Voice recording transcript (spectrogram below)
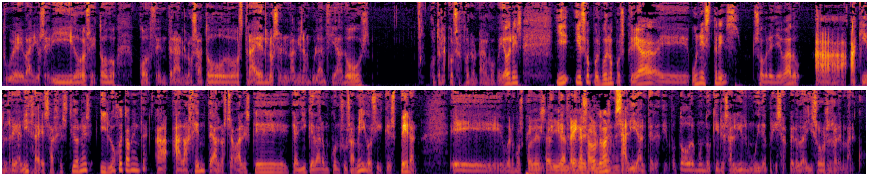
tuve varios heridos y todo, concentrarlos a todos, traerlos en una avión ambulancia a dos otras cosas fueron algo peores y, eso pues bueno pues crea eh, un estrés sobrellevado a, quien realiza esas gestiones y luego también a, la gente, a los chavales que, allí quedaron con sus amigos y que esperan, eh, bueno, pues que, traigas a los demás, salir antes de tiempo. Todo el mundo quiere salir muy deprisa, pero de allí solo se sale en barco.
